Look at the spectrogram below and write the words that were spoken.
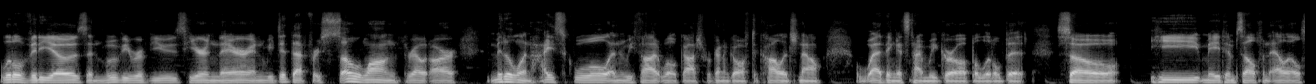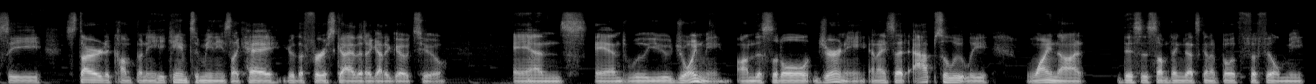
little videos and movie reviews here and there. And we did that for so long throughout our middle and high school. And we thought, well, gosh, we're going to go off to college now. I think it's time we grow up a little bit. So he made himself an LLC, started a company. He came to me and he's like, "Hey, you're the first guy that I got to go to." And and will you join me on this little journey? And I said, "Absolutely. Why not? This is something that's going to both fulfill me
